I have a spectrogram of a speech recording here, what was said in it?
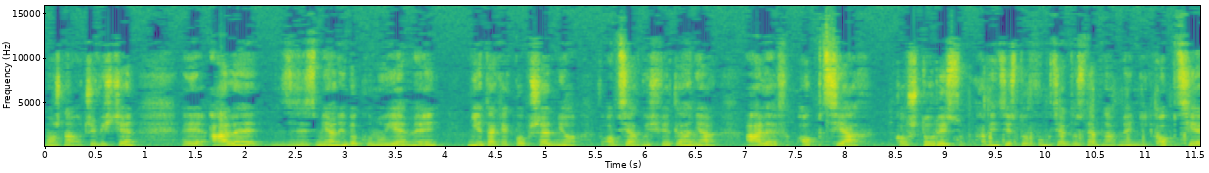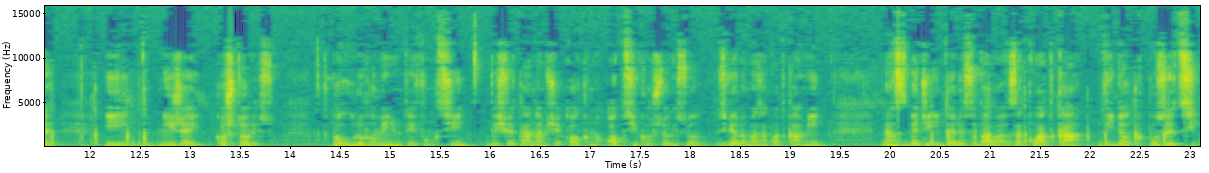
Można oczywiście, e, ale zmiany dokonujemy nie tak jak poprzednio w opcjach wyświetlania, ale w opcjach kosztorysu. A więc jest to funkcja dostępna w menu opcje i niżej kosztorysu. Po uruchomieniu tej funkcji wyświetla nam się okno opcji kosztorysu z wieloma zakładkami. Nas będzie interesowała zakładka widok pozycji.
